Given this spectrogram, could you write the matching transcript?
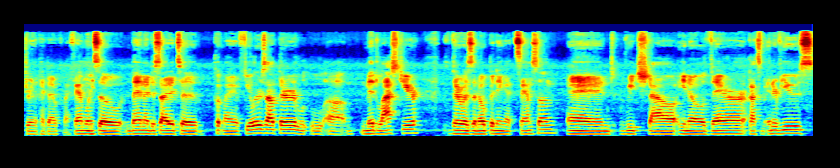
during the pandemic with my family. Mm-hmm. So then I decided to put my feelers out there uh, mid last year. There was an opening at Samsung and reached out, you know, there, got some interviews.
